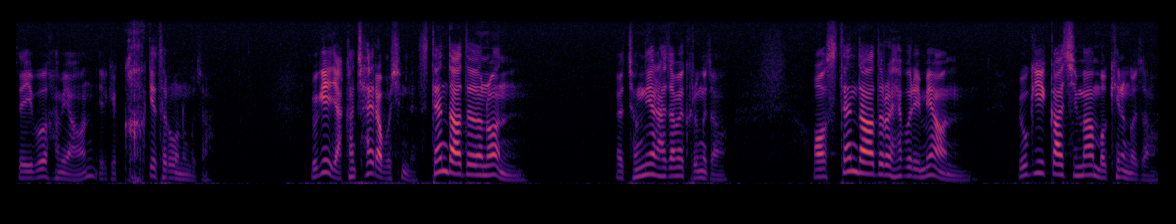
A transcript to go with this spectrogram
save 하면 이렇게 크게 들어오는 거죠. 이게 약간 차이라 보시면 돼요. standard는 정리를 하자면 그런 거죠 어, standard로 해버리면 여기까지만 먹히는 거죠.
